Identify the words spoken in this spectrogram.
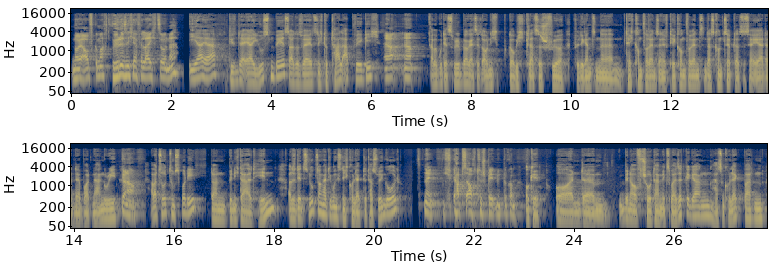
neu aufgemacht. Würde sich ja vielleicht so, ne? Ja, ja. Die sind ja eher Houston-based, also es wäre jetzt nicht total abwegig. Ja, ja. Aber gut, der Thrillburger ist jetzt auch nicht, glaube ich, klassisch für, für die ganzen ähm, Tech-Konferenzen, NFT-Konferenzen, das Konzept. Das ist ja eher dann der Born Hungry. Genau. Aber zurück zum Spotty. Dann bin ich da halt hin. Also den Snoop-Song hat übrigens nicht collected. Hast du ihn geholt? Nee, ich habe es auch zu spät mitbekommen. Okay. Und ähm, bin auf Showtime XYZ gegangen, hast einen Collect-Button,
